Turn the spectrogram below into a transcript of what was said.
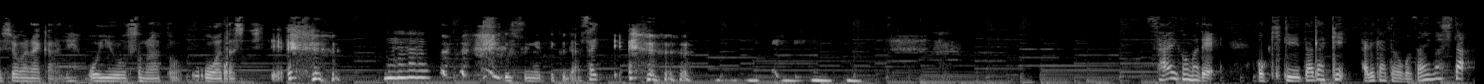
しょうがないからね、お湯をその後お渡しして、薄めてくださいって。最後までお聞きいただきありがとうございました。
